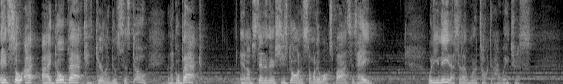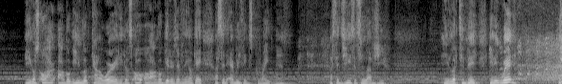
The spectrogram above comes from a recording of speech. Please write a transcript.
And so I, I go back. Caroline goes, says, go. And I go back, and I'm standing there, and she's gone, and somebody walks by and says, hey, what do you need? I said, I want to talk to our waitress. He goes, Oh, I'll, I'll go. He looked kind of worried. He goes, oh, oh, I'll go get her. Is everything okay? I said, Everything's great, man. I said, Jesus loves you. He looked at me and he went,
